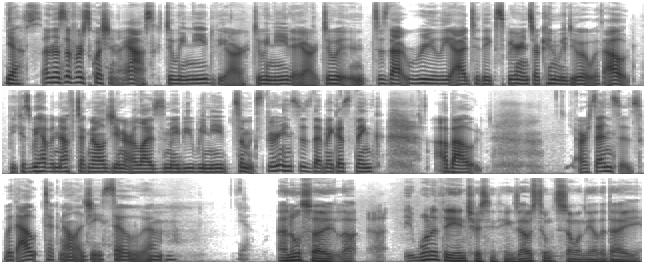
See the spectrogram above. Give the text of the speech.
Yes, and that's the first question I ask. Do we need VR? Do we need AR? Do it does that really add to the experience or can we do it without? Because we have enough technology in our lives maybe we need some experiences that make us think about our senses without technology. So um, yeah. And also like, uh, one of the interesting things I was talking to someone the other day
